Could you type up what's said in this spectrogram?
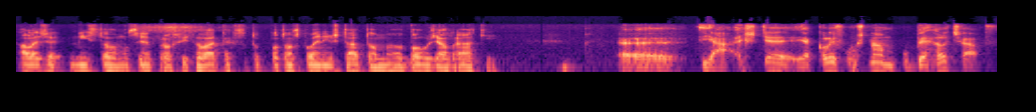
ale že my z toho musíme profitovať, tak sa to potom Spojeným štátom bohužiaľ vráti. Já ještě, jakkoliv už nám uběhl čas,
